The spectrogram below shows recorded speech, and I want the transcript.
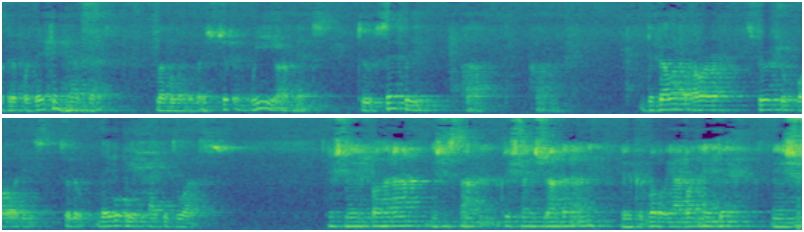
So therefore they can have that level of relationship and we are meant to simply uh, uh, develop our spiritual qualities so that they will be attracted to us. Krishna és Balarám, és aztán Krishna és Radharani, ők valójában egyek, és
